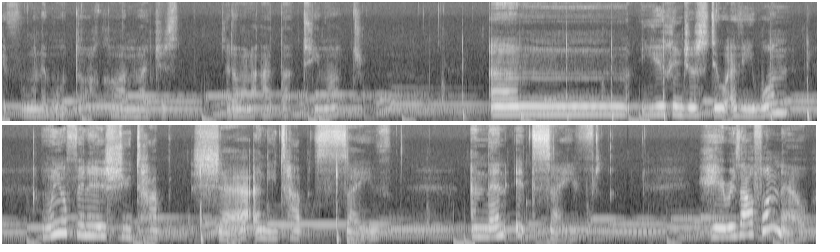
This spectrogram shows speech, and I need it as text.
if you want it more darker, I might just I don't want to add that too much. Um, you can just do whatever you want. When you're finished, you tap share and you tap save. And then it's saved. Here is our thumbnail.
